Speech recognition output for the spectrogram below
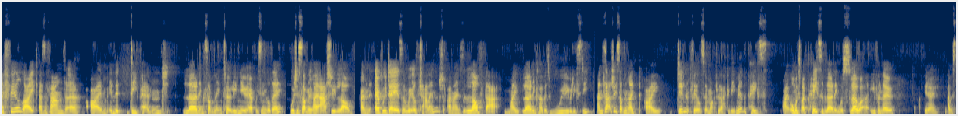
I feel like as a founder, I'm in the deep end learning something totally new every single day, which is something I actually love. And every day is a real challenge. And I love that my learning curve is really, really steep. And it's actually something I, I didn't feel so much with academia. The pace, I almost my pace of learning was slower, even though you know, I was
